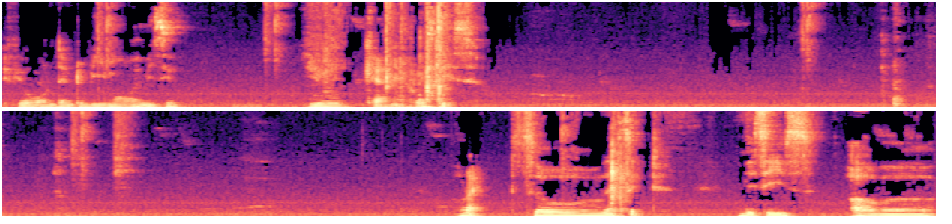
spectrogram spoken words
if you want them to be more emissive you can increase this alright so that's it. This is our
